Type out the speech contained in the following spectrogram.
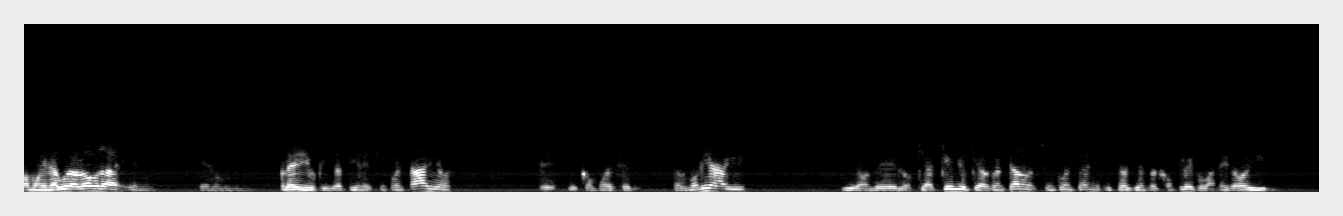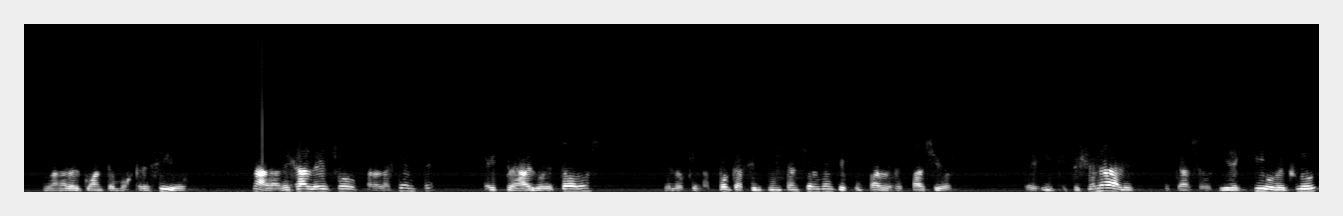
Vamos a inaugurar obra en, un predio que ya tiene 50 años, que como es el, el Moriagui, y donde los que aquellos que arrancaron los 50 años que está yendo el complejo van a ir hoy y van a ver cuánto hemos crecido. Nada, dejarle eso para la gente, esto es algo de todos, de lo que nos toca circunstancialmente ocupar los espacios eh, institucionales, en este caso directivos del club.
